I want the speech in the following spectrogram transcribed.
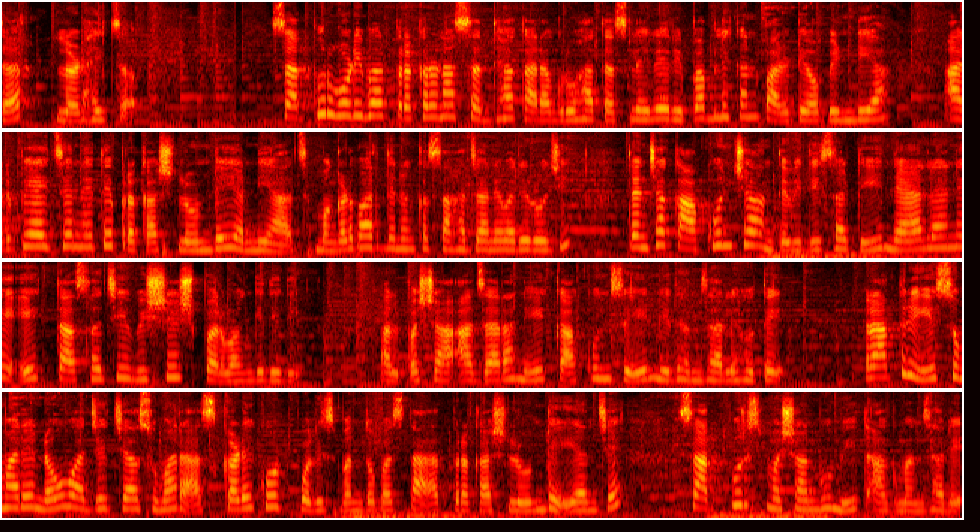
तर लढायचं. सातपूर गोळीबार प्रकरणात सध्या कारागृहात असलेले रिपब्लिकन पार्टी ऑफ इंडिया आरपीआयचे नेते प्रकाश लोंढे यांनी आज मंगळवार दिनांक सहा जानेवारी रोजी त्यांच्या काकूंच्या अंत्यविधीसाठी न्यायालयाने एक तासाची विशेष परवानगी दिली. अल्पशा आजाराने काकूंचे निधन झाले होते. रात्री सुमारे नऊ वाजेच्या सुमारास कडेकोट पोलीस बंदोबस्तात प्रकाश लोंढे यांचे सातपूर स्मशानभूमीत आगमन झाले.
